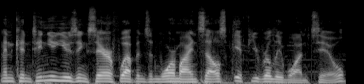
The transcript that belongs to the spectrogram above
and continue using Seraph weapons and War Warmind cells if you really want to.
